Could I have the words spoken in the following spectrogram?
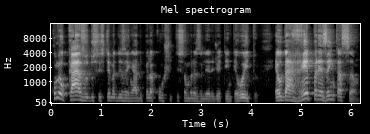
como é o caso do sistema desenhado pela Constituição Brasileira de 88, é o da representação.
